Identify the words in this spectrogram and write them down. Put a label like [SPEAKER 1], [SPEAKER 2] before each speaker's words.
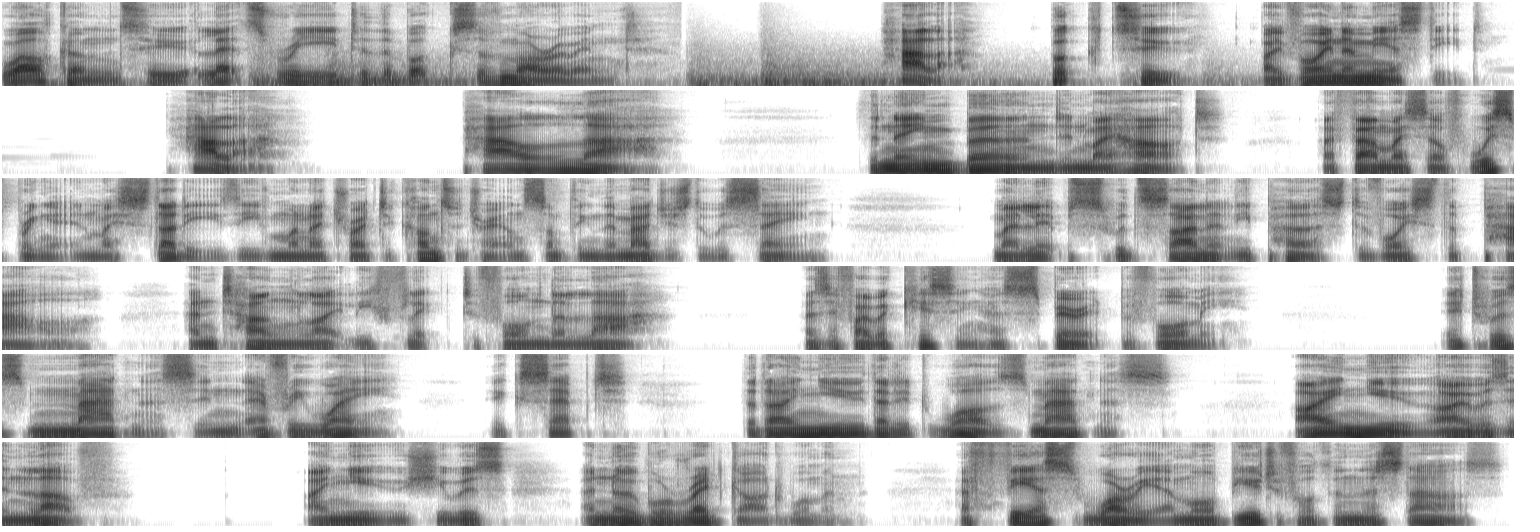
[SPEAKER 1] Welcome to Let's Read the Books of Morrowind. Palla, Book 2 by Voina Miersteed. Palla. Palla. The name burned in my heart. I found myself whispering it in my studies even when I tried to concentrate on something the Magister was saying. My lips would silently purse to voice the pal, and tongue lightly flick to form the la, as if I were kissing her spirit before me. It was madness in every way, except that I knew that it was madness. I knew I was in love. I knew she was a noble Redguard woman, a fierce warrior more beautiful than the stars.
